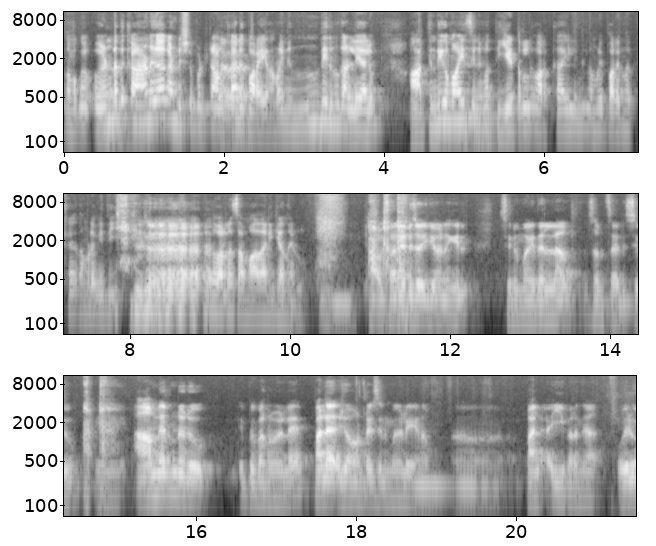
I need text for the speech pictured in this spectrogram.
നമുക്ക് വേണ്ടത് കാണുക കണ്ടിഷ്ടപ്പെട്ടിട്ട് ആൾക്കാർ പറയുക നമ്മൾ ഇനി എന്തിരുന്ന് തള്ളിയാലും ആത്യന്തികമായി സിനിമ തിയേറ്ററിൽ വർക്കായില്ലെങ്കിൽ നമ്മൾ ഈ പറയുന്നതൊക്കെ നമ്മുടെ വിധി എന്ന് പറഞ്ഞ് സമാധാനിക്കാന്നേ ഉള്ളൂ. അവസാനമായിട്ട് ചോദിക്കുകയാണെങ്കിൽ സിനിമ ഇതെല്ലാം സംസാരിച്ചു. ഈ ആമിറിന്റെ ഒരു ഇപ്പൊ പറഞ്ഞ പോലെ പല ജോൺറെ സിനിമകൾ ചെയ്യണം. പല ഈ പറഞ്ഞ ഒരു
